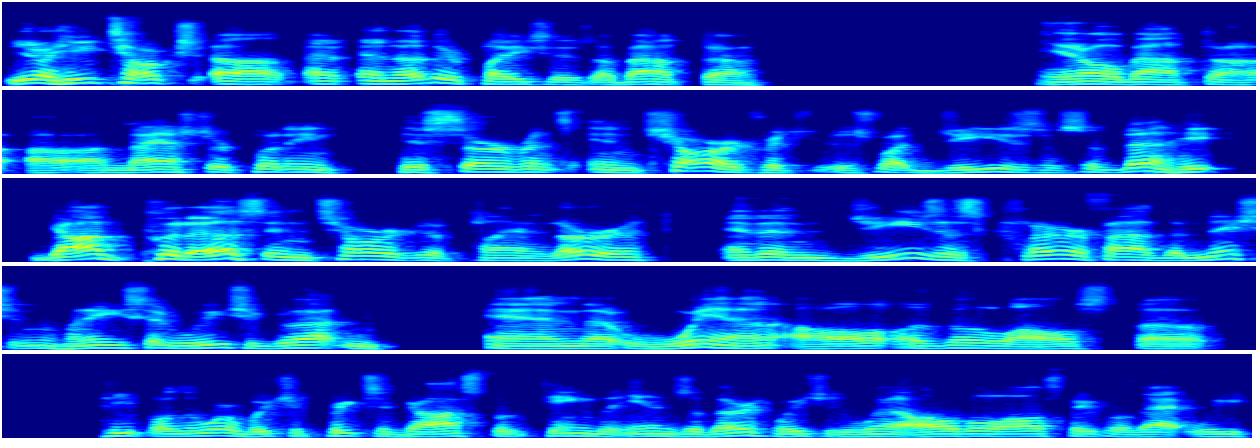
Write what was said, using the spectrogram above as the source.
You know, he talks uh, in other places about uh, you know about uh, a master putting his servants in charge, which is what Jesus had done. He God put us in charge of planet Earth, and then Jesus clarified the mission when he said we should go out and and win all of the lost uh, people in the world. We should preach the gospel of the king to the ends of the earth. We should win all the lost people that we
